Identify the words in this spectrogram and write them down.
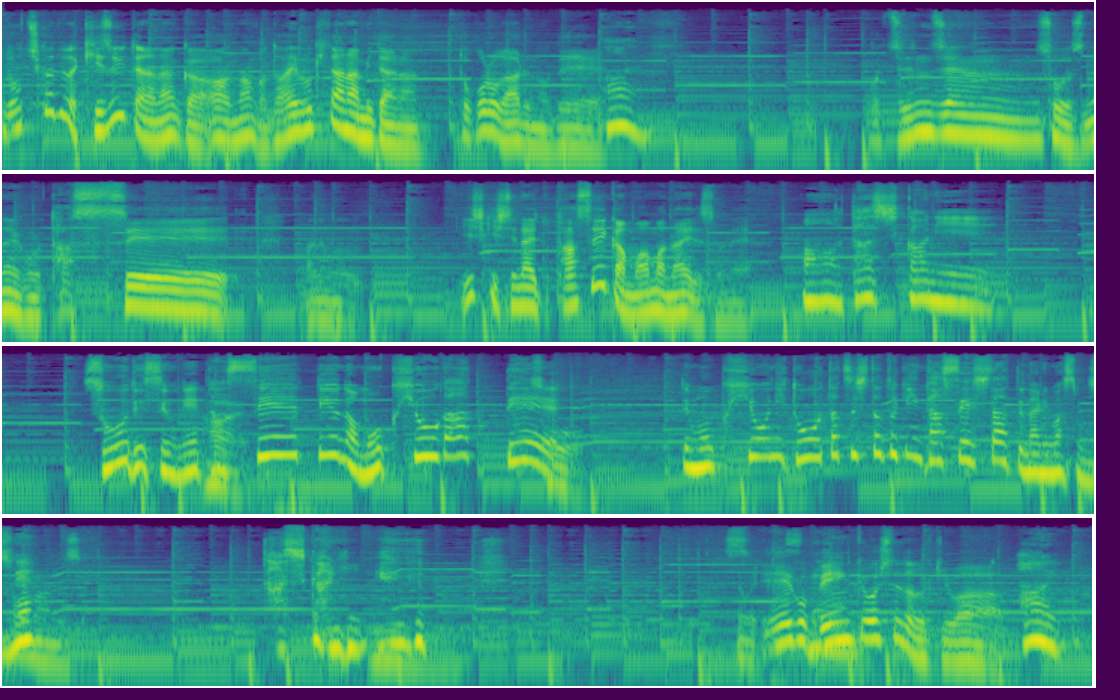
どっちかというと気づいたらなんかあなんかだいぶ来たなみたいなところがあるのではい。全然そうですね。この達成あでも意識してないと達成感もあんまないですよね。あー確かに。そうですよね。はい。達成っていうのは目標があって、で目標に到達した時に達成したってなりますもんね。なんですよ。確かに。でも英語勉強してた時ははい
